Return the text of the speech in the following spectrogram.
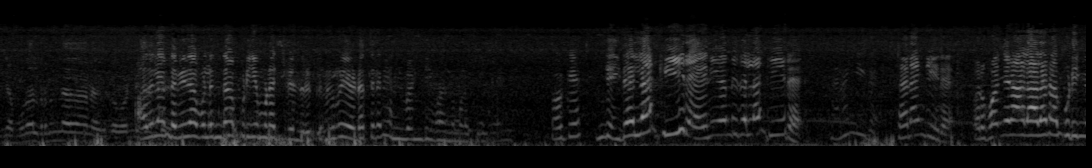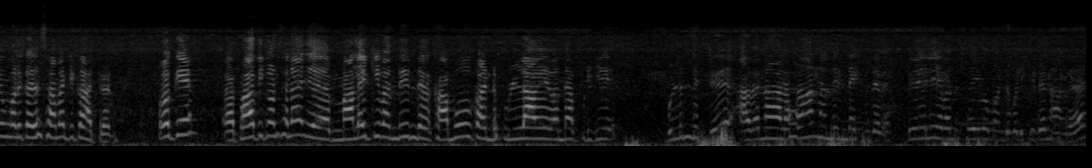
இந்த முதல் இருந்தால் தான் இருக்க வண்டி. அதுல அந்த விதை விழுந்தா அப்படியே முளைச்சிட்டு இருந்திருக்கு. நிறைய இடத்துல என் வண்டி வந்து முளைச்சிருக்கு. ஓகே இங்க இதெல்லாம் கீரை. இனி வந்து இதெல்லாம் கீரை. தெனங்கீரை ஒரு கொஞ்ச நாளால நான் பிடிங்க உங்களுக்கு அதை சமைச்சு காட்டுறேன். ஓகே பார்த்தீங்கன்னு சொன்னா இந்த மலைக்கு வந்து இந்த கமுகு கண்டு ஃபுல்லாவே வந்து அப்படியே விழுந்துட்டு அதனால தான் வந்து இன்றைக்கு இந்த வேலையை வந்து செய்வோம் கொண்டு வலிக்கிட்டு நாங்கள்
